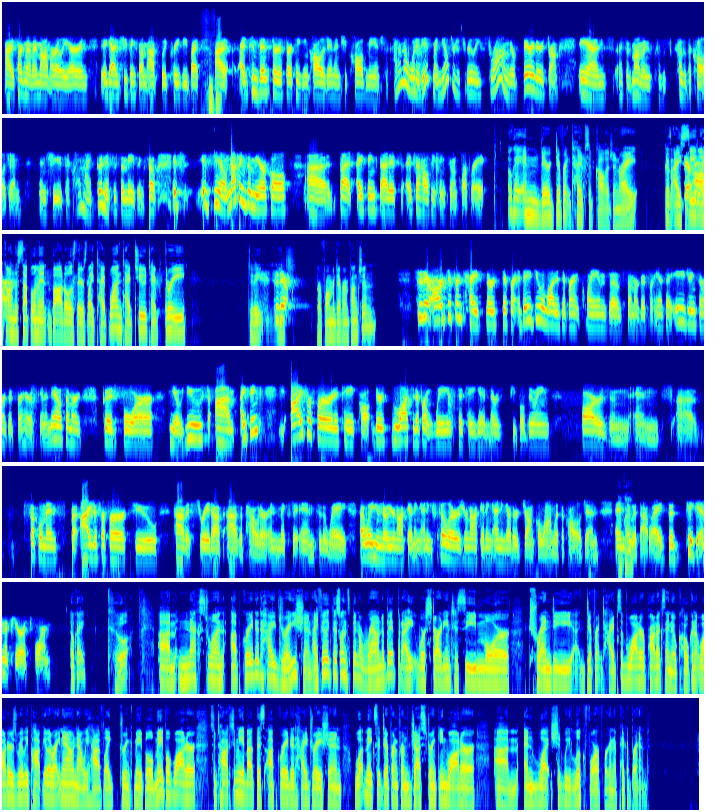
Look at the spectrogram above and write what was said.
I was talking about my mom earlier, and again, she thinks I'm absolutely crazy, but uh, I convinced her to start taking collagen, and she called me, and she's like, I don't know what it is. My nails are just really strong. They're very, very strong. And I said, Mom, it's because it's because of the collagen. And she's like, Oh my goodness, this is amazing. So it's it's you know nothing's a miracle, uh, but I think that it's it's a healthy thing to incorporate. Okay, and there are different types of collagen, right? Because I There see, like, on the supplement bottles, there's like type 1, type 2, type 3. Do they So there- perform a different function? So there are different types. There's different. They do a lot of different claims of some are good for anti-aging, some are good for hair, skin, and nails, some are good for you know youth. Um, I think I prefer to take. There's lots of different ways to take it. There's people doing bars and and uh, supplements, but I just prefer to have it straight up as a powder and mix it into the way. That way you know you're not getting any fillers, you're not getting any other junk along with the collagen and Okay. do it that way. So take it in the purest form. Okay, cool. Um, next one, upgraded hydration. I feel like this one's been around a bit, but I we're starting to see more trendy, uh, different types of water products. I know coconut water is really popular right now. Now we have like drink maple maple water. So talk to me about this upgraded hydration. What makes it different from just drinking water? Um, and what should we look for if we're going to pick a brand?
